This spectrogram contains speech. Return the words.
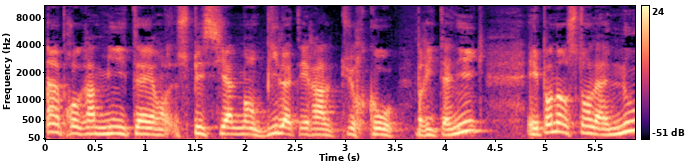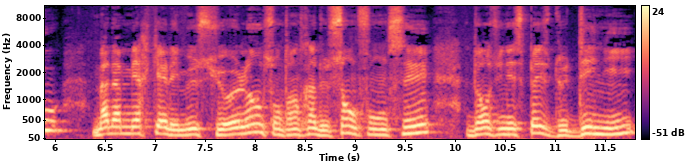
un programme militaire spécialement bilatéral turco-britannique. Et pendant ce temps-là, nous, Madame Merkel et Monsieur Hollande sont en train de s'enfoncer dans une espèce de déni,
